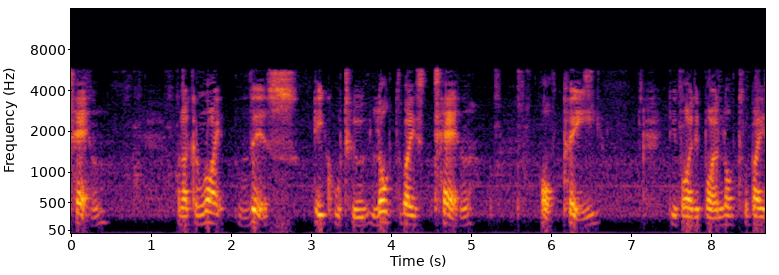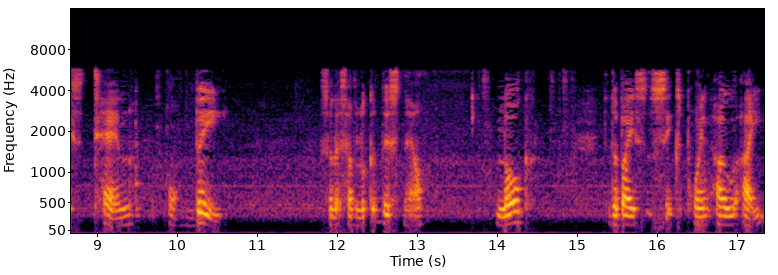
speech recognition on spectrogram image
10 then I can write this equal to log to the base 10 of p divided by log to the base 10 of b. So let's have a look at this now. Log to the base 6.08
